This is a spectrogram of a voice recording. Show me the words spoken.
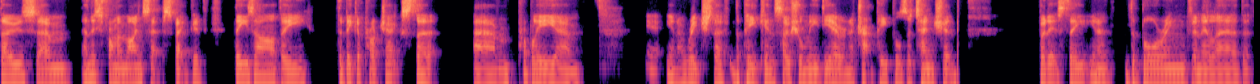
those um, and this from a mindset perspective, these are the the bigger projects that um, probably um, you know reach the the peak in social media and attract people's attention but it's the you know the boring vanilla the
